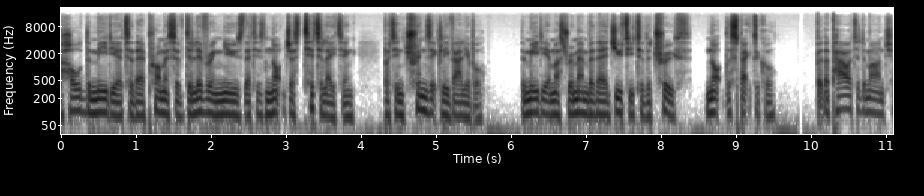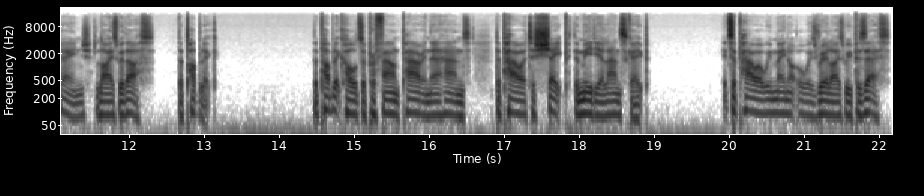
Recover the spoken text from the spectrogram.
to hold the media to their promise of delivering news that is not just titillating, but intrinsically valuable. The media must remember their duty to the truth, not the spectacle. But the power to demand change lies with us, the public. The public holds a profound power in their hands, the power to shape the media landscape. It's a power we may not always realize we possess,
